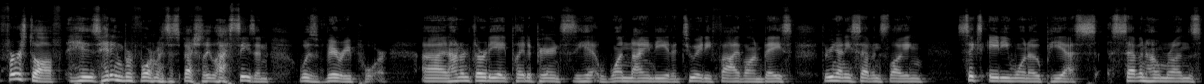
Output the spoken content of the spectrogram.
first off, his hitting performance, especially last season, was very poor. Uh, in 138 plate appearances, he hit 190 at a 285 on base, 397 slugging, 681 OPS, seven home runs,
